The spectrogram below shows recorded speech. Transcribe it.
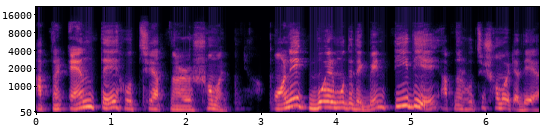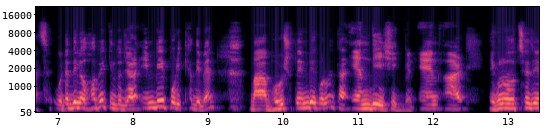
আপনার এনতে হচ্ছে আপনার সময়। অনেক বইয়ের মধ্যে দেখবেন টি দিয়ে আপনার হচ্ছে সময়টা দেয়া আছে। ওটা দিলে হবে, কিন্তু যারা এমবিএ পরীক্ষা দিবেন বা ভবিষ্যতে এমবিএ করবেন, তারা এন দিয়েই শিখবেন। এন আর এগুলো হচ্ছে যে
